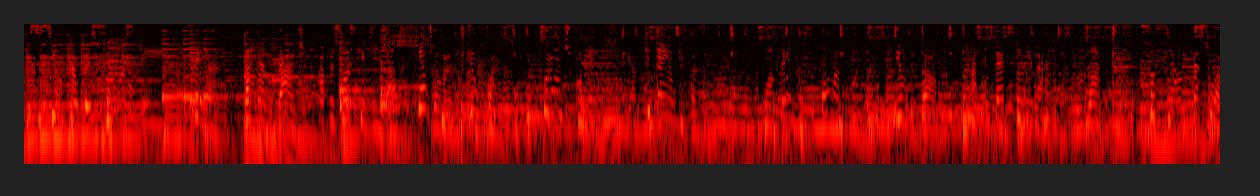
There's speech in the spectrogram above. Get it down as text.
que se sintam pessoas pessoas que dizem: e agora? O que eu faço? Por onde começo? O que tenho que fazer? Com apenas uma coisa e um dedão, acontecem milagres nos âmbitos social e pessoal.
